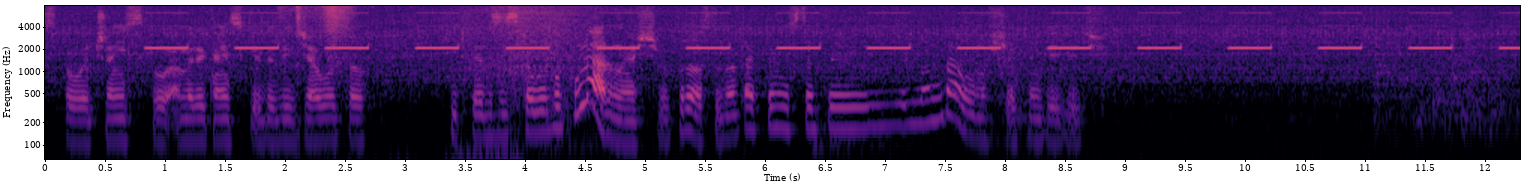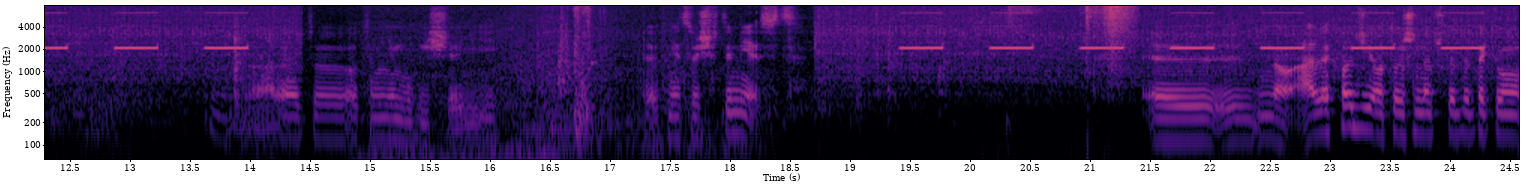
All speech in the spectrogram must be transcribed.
społeczeństwo amerykańskie dowiedziało, to Hitler zyskałby popularność po prostu. No tak to niestety wyglądało, musicie o tym wiedzieć. No ale to o tym nie mówi się i pewnie coś w tym jest. Yy, No, ale chodzi o to, że na przykład ja taką,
